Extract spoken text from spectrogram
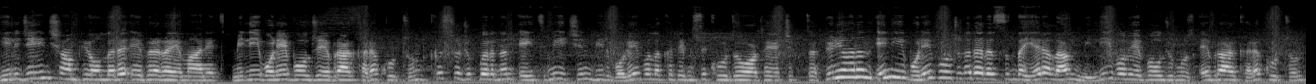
Geleceğin şampiyonları Ebrar'a emanet. Milli voleybolcu Ebrar Karakurt'un kız çocuklarının eğitimi için bir voleybol akademisi kurduğu ortaya çıktı. Dünyanın en iyi voleybolcuları arasında yer alan milli voleybolcumuz Ebrar Karakurt'un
